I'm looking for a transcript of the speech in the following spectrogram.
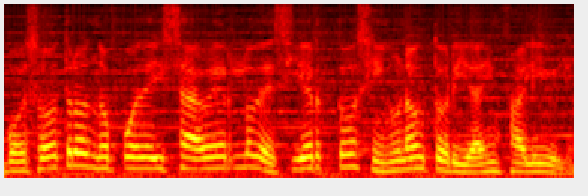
Vosotros no podéis saberlo de cierto sin una autoridad infalible.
